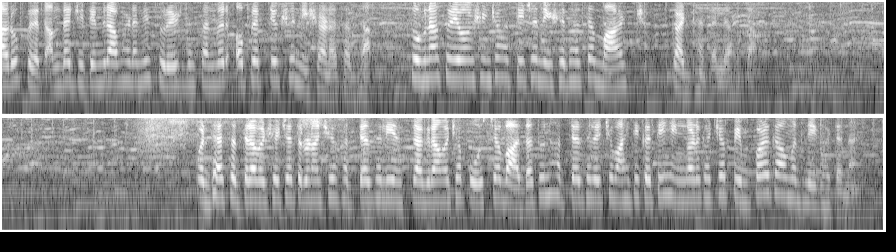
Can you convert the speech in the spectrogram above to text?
आरोप करत आमदार जितेंद्र आव्हाडांनी सुरेश धसांवर अप्रत्यक्ष निशाणा साधला. सोमनाथ सूर्यवंशींच्या हत्येच्या निषेधार्थ मार्च काढण्यात आला होता. वर्ध्यात सतरा वर्षाच्या तरुणाची हत्या झाली. इंस्टाग्रामच्या पोस्टच्या वादातून हत्या झाल्याची माहिती कधी? हिंगणघाटच्या पिंपळगावमधली घटना आहे.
